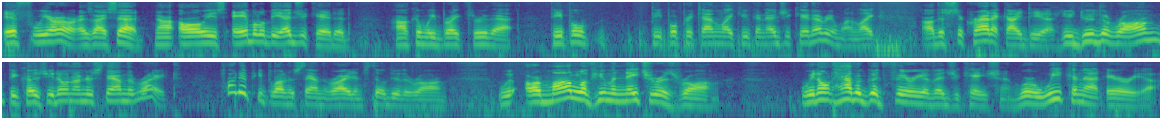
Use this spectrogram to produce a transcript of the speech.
if we are, as I said, not always able to be educated, how can we break through that? People, people pretend like you can educate everyone, like uh, the Socratic idea. You do the wrong because you don't understand the right. Plenty of people understand the right and still do the wrong. We, our model of human nature is wrong we don't have a good theory of education. We're weak in that area.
